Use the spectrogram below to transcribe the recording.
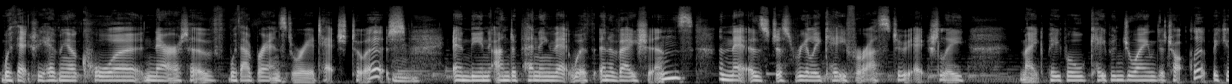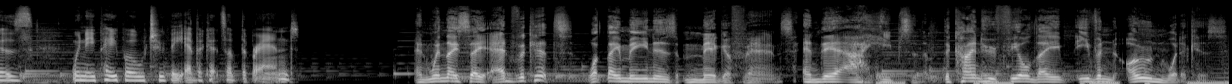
with actually having a core narrative with our brand story attached to it mm. and then underpinning that with innovations. And that is just really key for us to actually make people keep enjoying the chocolate because we need people to be advocates of the brand. And when they say advocates, what they mean is mega fans. And there are heaps of them, the kind who feel they even own Whittaker's.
